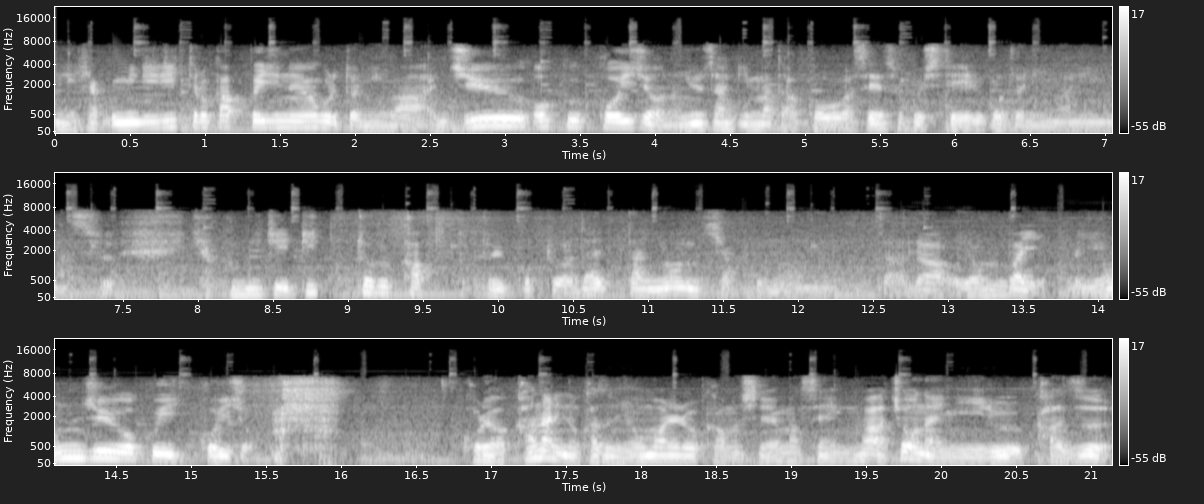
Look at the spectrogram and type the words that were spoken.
100ml カップ入りのヨーグルトには10億個以上の乳酸菌または酵母が生息していることになります。100ml カップということはだいたい400のたら4倍、これ40億個以上。これはかなりの数に思われるかもしれませんが、腸内にいる数、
